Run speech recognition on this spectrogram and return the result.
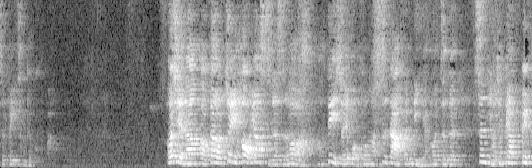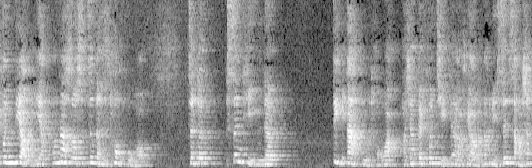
是非常的苦啊，而且呢，好到最后要死的时候啊，啊，地水火风啊，四大分离，然后整个身体好像被要被分掉了一样，哦，那时候是真的很痛苦哦，整个。身体你的第一大骨头啊，好像被分解掉掉了，然后你身上好像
